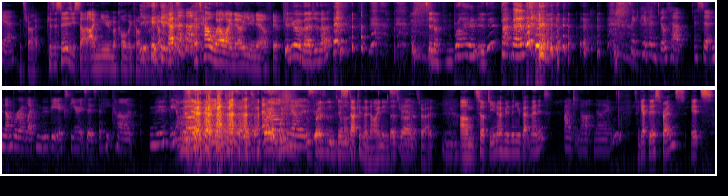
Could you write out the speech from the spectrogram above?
yeah. That's right. Because as soon as you started, I knew Macaulay Culkin was coming. That's that's how well I know you now, Pip. Can you imagine that? Instead of Brian, it's Batman. It's like Pip has built up a certain number of like movie experiences, but he can't move beyond No. it. That's all he knows. I'm You're stuck in the nineties. That's Yeah. right. That's right. Um, Soph, do you know who the new Batman is? I do not know. So get this, friends. It's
